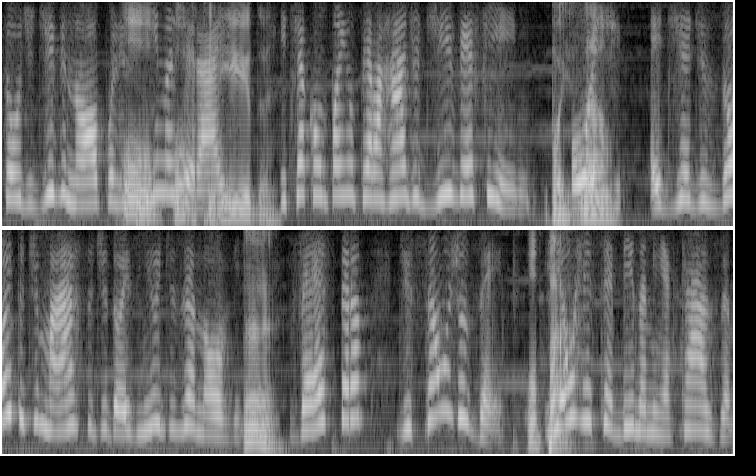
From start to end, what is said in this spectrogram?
sou de Divinópolis, oh, Minas Gerais. Querido. E te acompanho pela rádio Div FM. Pois Hoje não. é dia 18 de março de 2019, ah. véspera de São José. Opa. E eu recebi na minha casa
